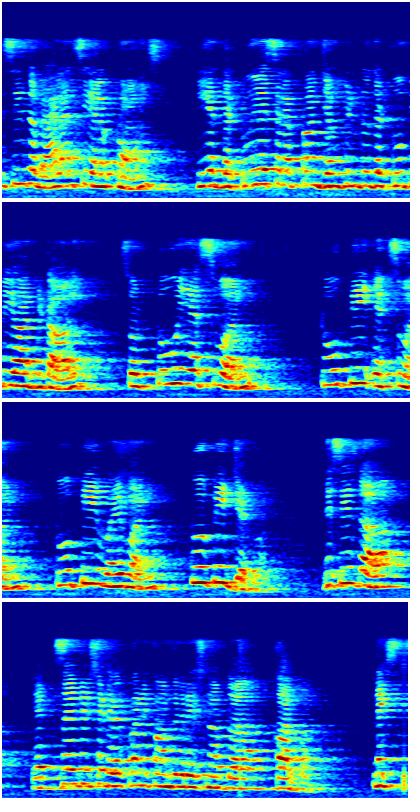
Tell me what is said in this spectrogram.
this is the valency electrons. Here the 2s electron jump into the 2p orbital. So 2s1, 2px1, 2py1, 2pz1. This is the excited state electronic configuration of the carbon. Next,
